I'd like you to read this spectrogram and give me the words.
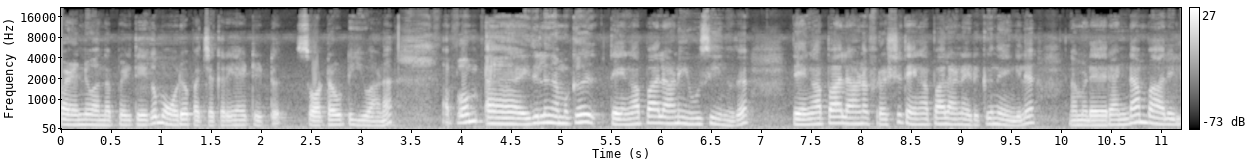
വഴഞ്ഞു വന്നപ്പോഴത്തേക്കും ഓരോ പച്ചക്കറിയായിട്ട് ഇട്ട് സോർട്ട് ഔട്ട് ചെയ്യുവാണ്. അപ്പം ഇതിൽ നമുക്ക് തേങ്ങാപ്പാലാണ് യൂസ് ചെയ്യുന്നത്. തേങ്ങാപ്പാലാണ് ഫ്രഷ് തേങ്ങാപ്പാലാണ് എടുക്കുന്നതെങ്കിൽ നമ്മുടെ രണ്ടാം പാലിൽ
